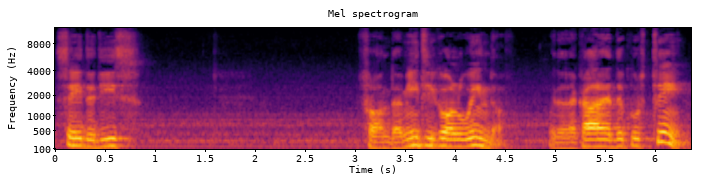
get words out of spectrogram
Said this from the mythical window with the colored curtain.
